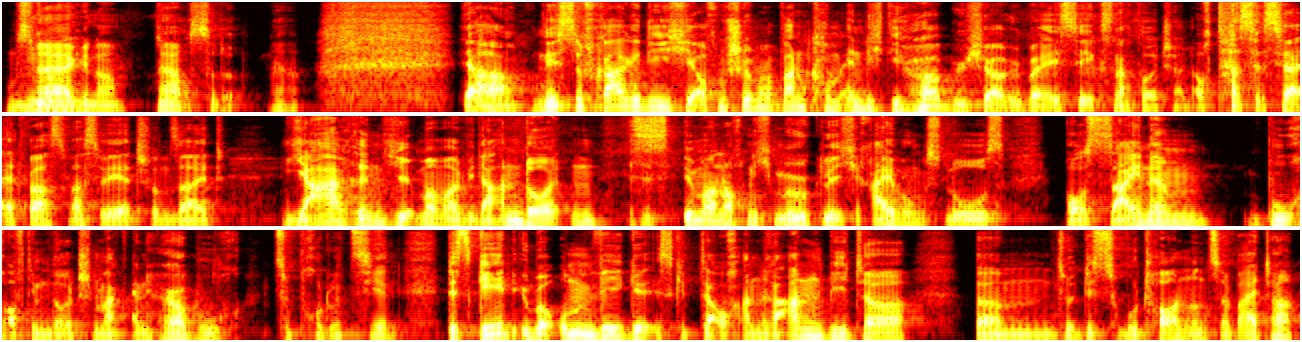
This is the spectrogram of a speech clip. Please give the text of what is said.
Um es naja, genau. so ja. auszudrücken. Ja. Ja, nächste Frage, die ich hier auf dem Schirm habe. Wann kommen endlich die Hörbücher über ACX nach Deutschland? Auch das ist ja etwas, was wir jetzt schon seit Jahren hier immer mal wieder andeuten. Es ist immer noch nicht möglich, reibungslos aus seinem Buch auf dem deutschen Markt ein Hörbuch zu produzieren. Das geht über Umwege, es gibt da auch andere Anbieter, ähm, so Distributoren und so weiter.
